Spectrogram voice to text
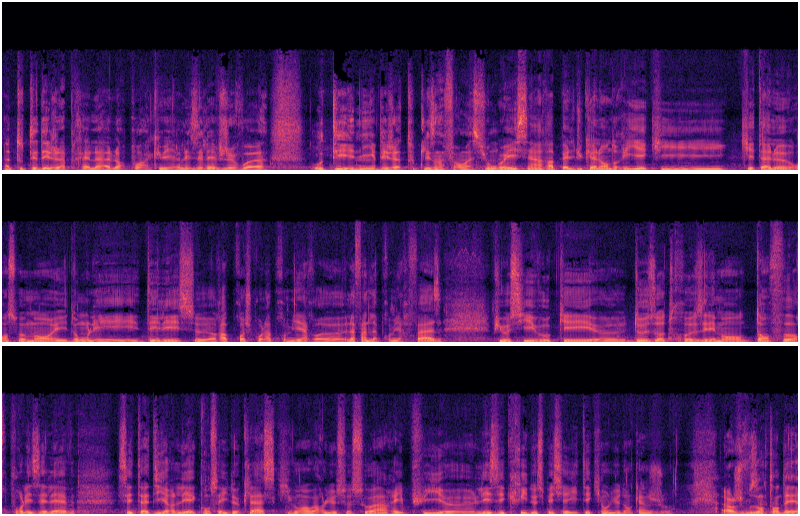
Ah, Tout est déjà prêt là alors pour accueillir les élèves. Je vois au TNI déjà toutes les informations. Oui, c'est un rappel du calendrier qui, qui est à l'œuvre en ce moment et dont les délais se rapprochent pour la, première, euh, la fin de la première phase. Puis aussi évoquer euh, deux autres éléments temps forts pour les élèves, c'est-à-dire les conseils de classe qui vont avoir lieu ce soir et puis euh, les écrits de spécialité qui ont lieu dans 15 jours. Alors je vous entendais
